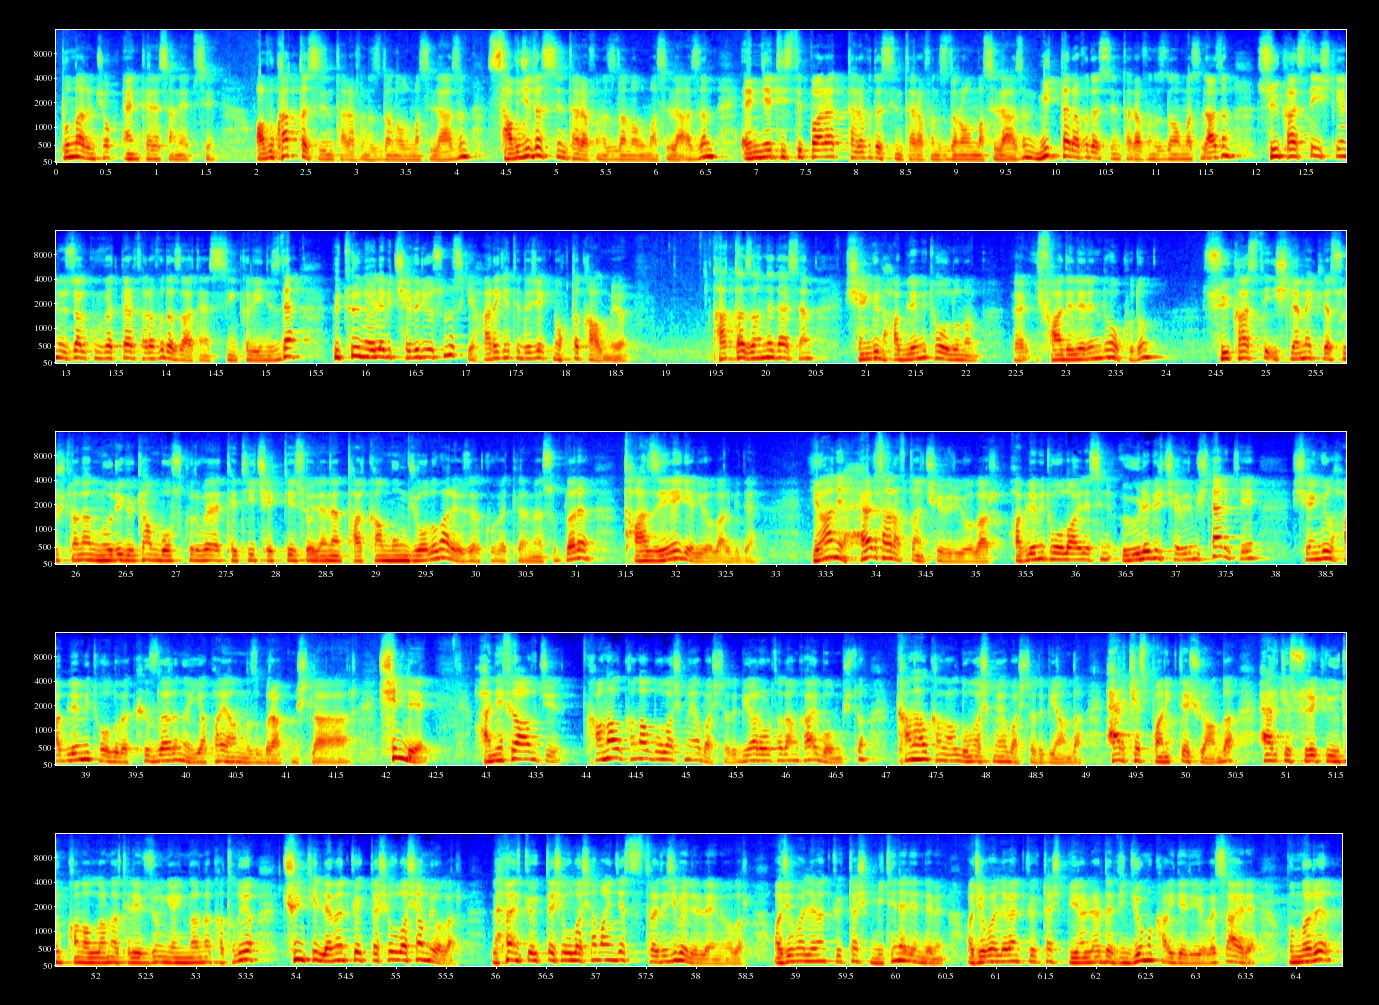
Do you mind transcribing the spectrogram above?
Bunların çok enteresan hepsi. Avukat da sizin tarafınızdan olması lazım. Savcı da sizin tarafınızdan olması lazım. Emniyet istihbarat tarafı da sizin tarafınızdan olması lazım. MİT tarafı da sizin tarafınızdan olması lazım. Suikaste işleyen özel kuvvetler tarafı da zaten sizin kliğinizde. Bütün öyle bir çeviriyorsunuz ki hareket edecek nokta kalmıyor. Hatta zannedersem Şengül Hablemitoğlu'nun e, ifadelerinde okudum. Suikasti işlemekle suçlanan Nuri Gökhan Bozkır ve tetiği çektiği söylenen Tarkan Mumcuoğlu var ya özel kuvvetler mensupları taziyeye geliyorlar bir de. Yani her taraftan çeviriyorlar. Hablemitoğlu ailesini öyle bir çevirmişler ki Şengül Hablemitoğlu ve kızlarını yapayalnız bırakmışlar. Şimdi Hanefi Avcı kanal kanal dolaşmaya başladı. Bir ara ortadan kaybolmuştu. Kanal kanal dolaşmaya başladı bir anda. Herkes panikte şu anda. Herkes sürekli YouTube kanallarına, televizyon yayınlarına katılıyor. Çünkü Levent Göktaş'a ulaşamıyorlar. Levent Göktaş'a ulaşamayınca strateji belirleyemiyorlar. Acaba Levent Göktaş MIT'in elinde mi? Acaba Levent Göktaş bir yerlerde video mu kaydediyor vesaire? Bunları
